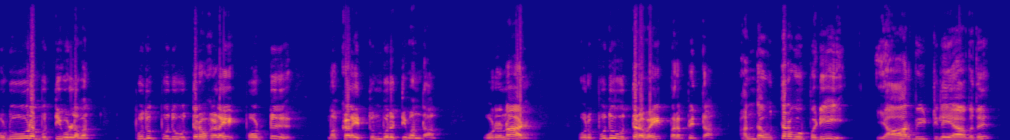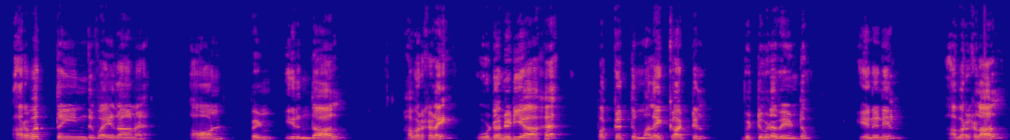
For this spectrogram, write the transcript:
கொடூர புத்தி உள்ளவன். புது புது உத்தரவுகளை போட்டு மக்களை துன்புறுத்தி வந்தான். ஒரு நாள் ஒரு புது உத்தரவை பிறப்பித்தான். அந்த உத்தரவுப்படி யார் வீட்டிலேயாவது அறுபத்தைந்து வயதான ஆண் பெண் இருந்தால் அவர்களை உடனடியாக பக்கத்து மலைக்காட்டில் விட்டுவிட வேண்டும். ஏனெனில் அவர்களால்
